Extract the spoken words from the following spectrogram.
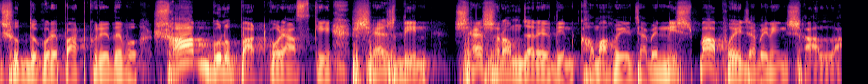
শুদ্ধ করে পাঠ করিয়ে দেব। সবগুলো পাঠ করে আজকে শেষ দিন শেষ রমজানের দিন ক্ষমা হয়ে যাবেন নিষ্পাপ হয়ে যাবেন ইনশাআল্লাহ।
